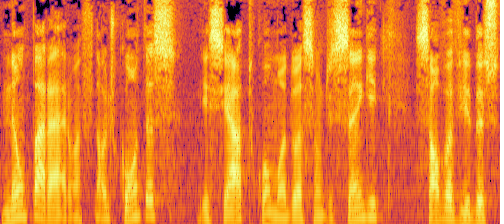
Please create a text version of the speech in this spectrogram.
não pararam. Afinal de contas, esse ato, como a doação de sangue, salva vidas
